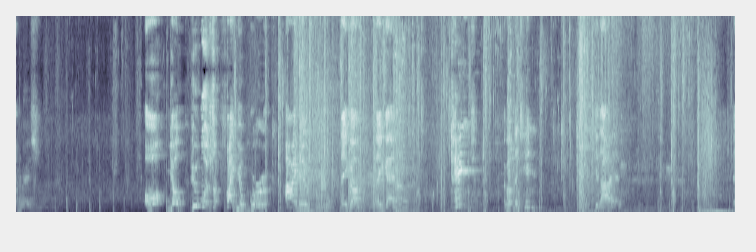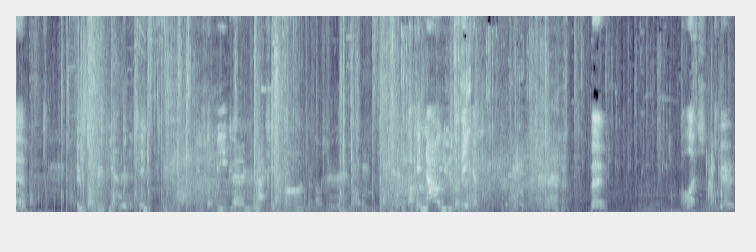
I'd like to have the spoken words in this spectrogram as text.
Anyways. Oh, yo, who wants to firework? I do. There you go. There you go. Tint! I got the tint. Get out of here. There. Who's got few people with the tint? Use the beacon. Actually, I can't. Okay, now use the beacon. Boom. Let's go.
